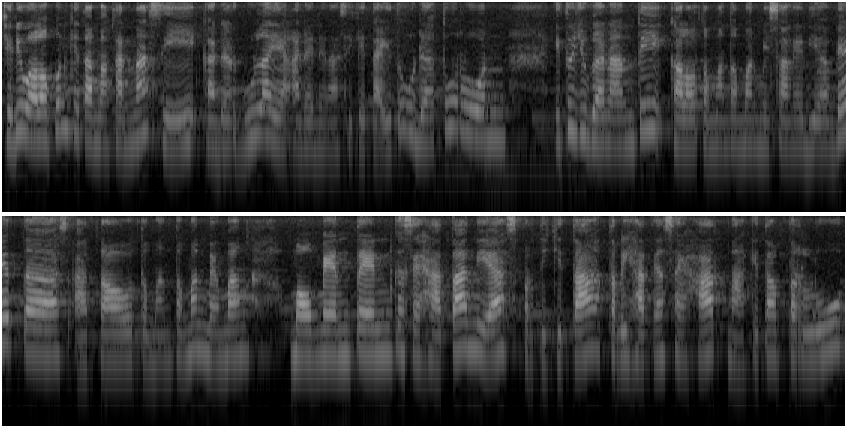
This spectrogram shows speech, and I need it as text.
Jadi walaupun kita makan nasi, kadar gula yang ada di nasi kita itu udah turun. Itu juga nanti kalau teman-teman misalnya diabetes atau teman-teman memang mau maintain kesehatan ya seperti kita terlihatnya sehat. Nah, kita perlu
